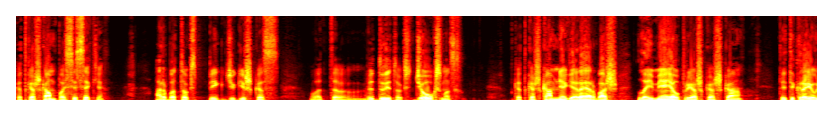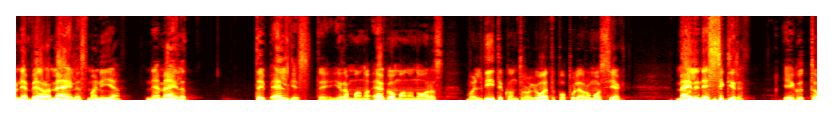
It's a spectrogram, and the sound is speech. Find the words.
kad kažkam pasisekė, arba toks pikdžiugiškas, vat, viduj toks džiaugsmas, kad kažkam negerai, arba aš laimėjau prieš kažką, tai tikrai jau nebėra meilės manyje. Ne meilė taip elgesi. Tai yra mano ego, mano noras valdyti, kontroliuoti, populiarumo siekti. Meilė nesigiri. Jeigu tu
